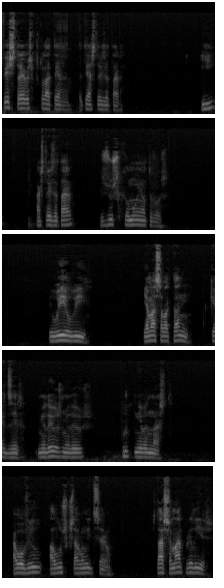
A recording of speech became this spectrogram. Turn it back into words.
fez trevas por toda a terra, até às três da tarde. E, às três da tarde, Jesus reclamou em alta voz: Eloi, Eloi, Yama Sabachthani, que quer dizer: Meu Deus, meu Deus, por que me abandonaste? Ao ouvi-lo, alguns que estavam ali disseram: Está a chamar por Elias.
